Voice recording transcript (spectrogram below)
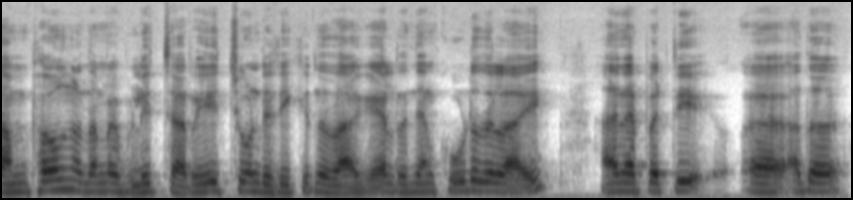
സംഭവങ്ങൾ നമ്മെ വിളിച്ചറിയിച്ചുകൊണ്ടിരിക്കുന്നതാകയാൽ ഞാൻ കൂടുതലായി അതിനെപ്പറ്റി അത്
